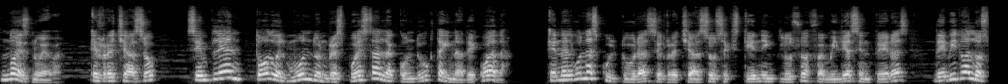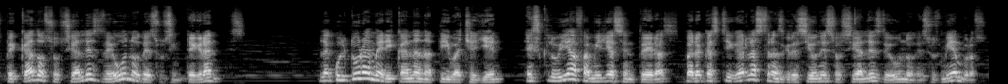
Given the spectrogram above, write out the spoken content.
no es nueva. El rechazo se emplea en todo el mundo en respuesta a la conducta inadecuada. En algunas culturas el rechazo se extiende incluso a familias enteras debido a los pecados sociales de uno de sus integrantes. La cultura americana nativa Cheyenne excluía a familias enteras para castigar las transgresiones sociales de uno de sus miembros,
